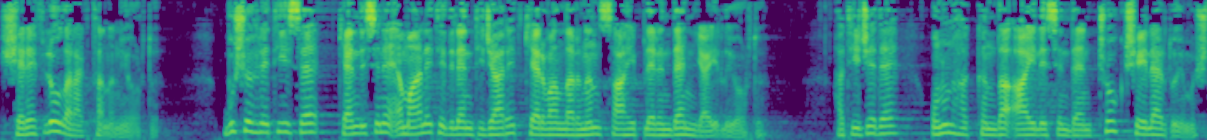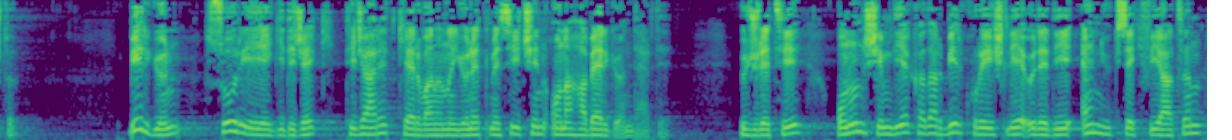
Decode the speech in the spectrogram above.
şerefli olarak tanınıyordu. Bu şöhreti ise kendisine emanet edilen ticaret kervanlarının sahiplerinden yayılıyordu. Hatice de onun hakkında ailesinden çok şeyler duymuştu. Bir gün Suriye'ye gidecek ticaret kervanını yönetmesi için ona haber gönderdi. Ücreti onun şimdiye kadar bir Kureyşli'ye ödediği en yüksek fiyatın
